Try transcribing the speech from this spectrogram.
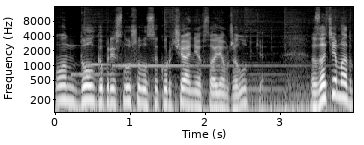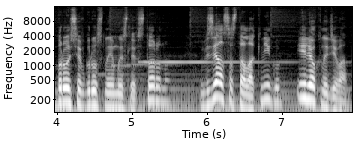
Он долго прислушивался к урчанию в своем желудке, затем, отбросив грустные мысли в сторону, взял со стола книгу и лег на диван.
